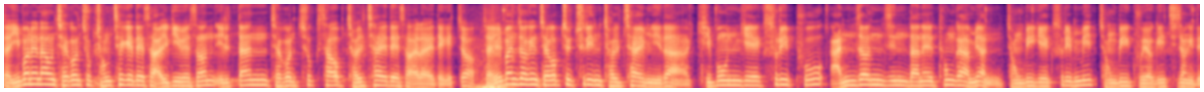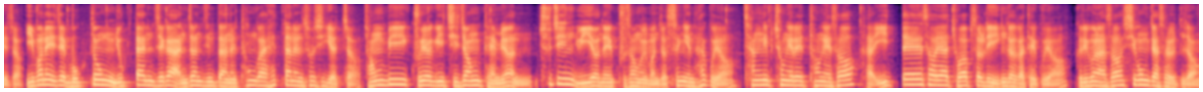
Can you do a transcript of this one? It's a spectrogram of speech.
자 이번에 나온 재건축 정책에 대해서 알기 위해선 일단 재건축 사업 절차에 대해서 알아야 되겠죠. 자 일반적인 재건축 출인 절차입니다. 기본 계획 수립 후 안전 진단을 통과하면 정비 계획 수립 및 정비 구역이 지정이 되죠. 이번에 이제 목동 6단지가 안전 진단을 통과했다는 소식이었죠. 정비 구역이 지정되면 추진위원회 구성을 먼저 승인하고요. 창립 총회를 통해서 자, 이때서야 조합 설립 인가가 되고요. 그리고 나서 시공자 설정,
